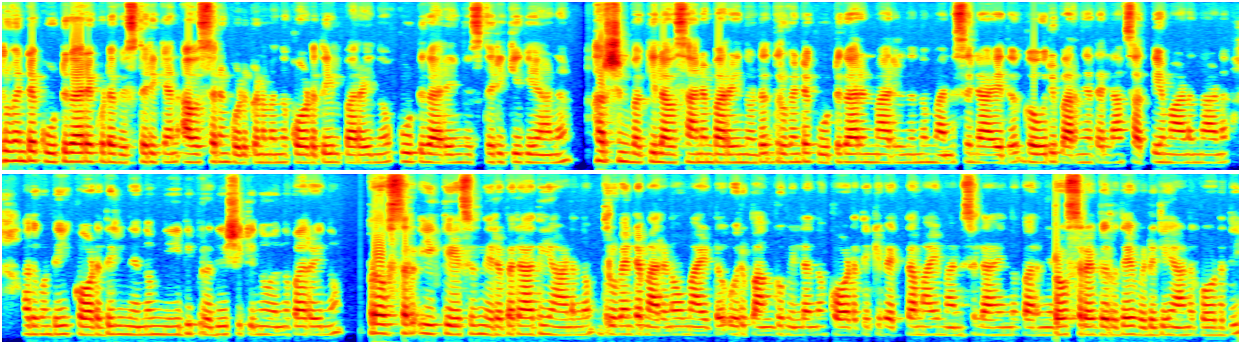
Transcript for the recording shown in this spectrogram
ധ്രുവന്റെ കൂട്ടുകാരെ കൂടെ വിസ്തരിക്കാൻ അവസരം കൊടുക്കണമെന്ന് കോടതിയിൽ പറയുന്നു. കൂട്ടുകാരെയും വിസ്തരിക്കുകയാണ്. ഹർഷൻ വക്കീൽ അവസാനം പറയുന്നുണ്ട് ധ്രുവന്റെ കൂട്ടുകാരന്മാരിൽ നിന്നും മനസ്സിലായത് ഗൗരി പറഞ്ഞതെല്ലാം സത്യമാണെന്നാണ്. അതുകൊണ്ട് ഈ കോടതിയിൽ നിന്നും നീതി പ്രതീക്ഷിക്കുന്നു എന്ന് പറയുന്നു. പ്രൊഫസർ ഈ കേസിൽ നിരപരാധിയാണെന്നും ധ്രുവന്റെ മരണവുമായിട്ട് ഒരു പങ്കുമില്ലെന്നും കോടതിക്ക് വ്യക്തമായി മനസ്സിലായെന്നും പറഞ്ഞു പ്രൊഫസറെ വെറുതെ വിടുകയാണ് കോടതി.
